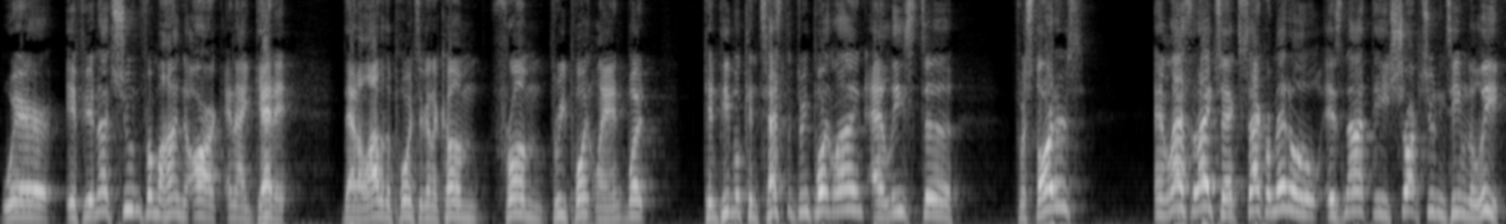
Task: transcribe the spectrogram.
where if you're not shooting from behind the arc, and I get it, that a lot of the points are going to come from three point land, but can people contest the three point line at least to, for starters? And last that I checked, Sacramento is not the sharpshooting team in the league.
